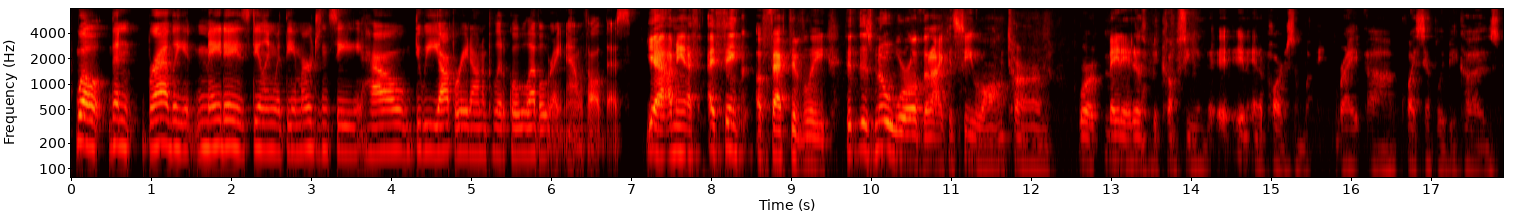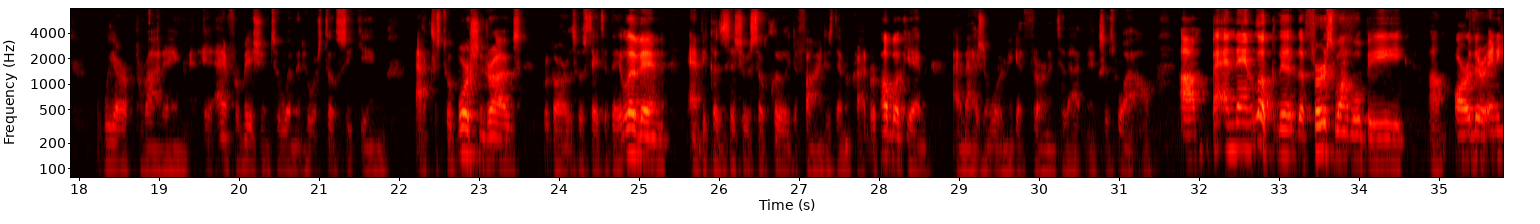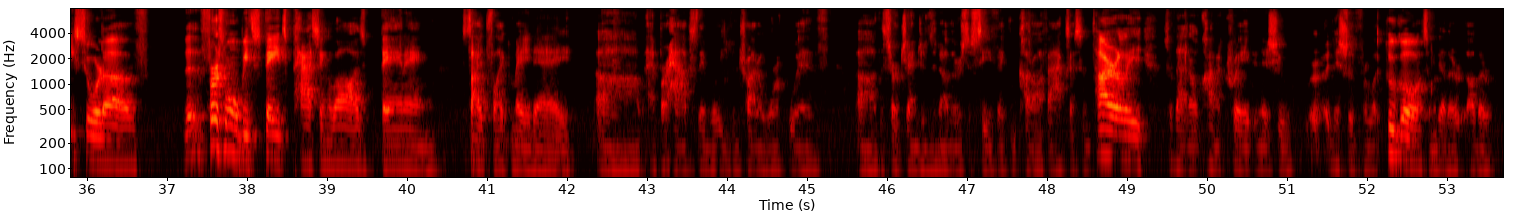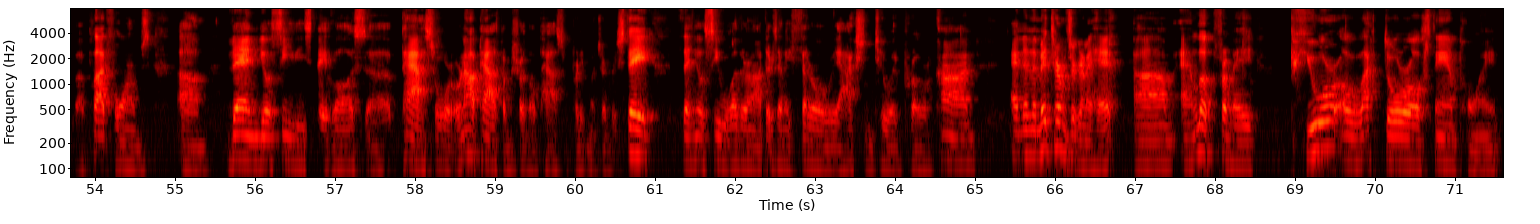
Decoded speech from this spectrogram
Well, then, Bradley, Mayday is dealing with the emergency. How do we operate on a political level right now with all of this? Yeah, I mean, I, th- I think effectively that there's no world that I could see long term where Mayday doesn't become seen in, in a partisan way, right? Uh, quite simply because we are providing information to women who are still seeking access to abortion drugs, regardless of the states that they live in. And because this issue is so clearly defined as Democrat Republican, I imagine we're going to get thrown into that mix as well. Um, and then, look, the, the first one will be um, are there any sort of the first one will be states passing laws banning sites like Mayday, uh, and perhaps they will even try to work with uh, the search engines and others to see if they can cut off access entirely. So that'll kind of create an issue initially for like Google and some of the other other uh, platforms. Um, then you'll see these state laws uh, pass or, or not pass. I'm sure they'll pass in pretty much every state. Then you'll see whether or not there's any federal reaction to it, pro or con. And then the midterms are going to hit. Um, and look, from a pure electoral standpoint,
